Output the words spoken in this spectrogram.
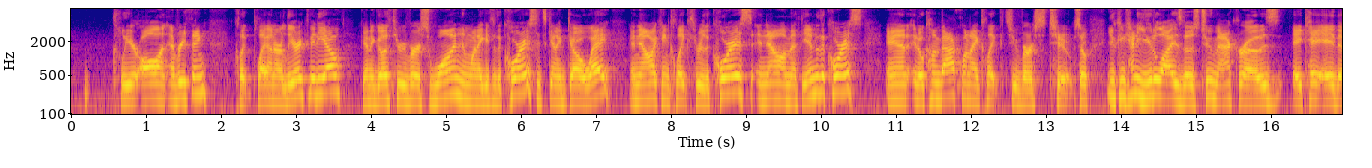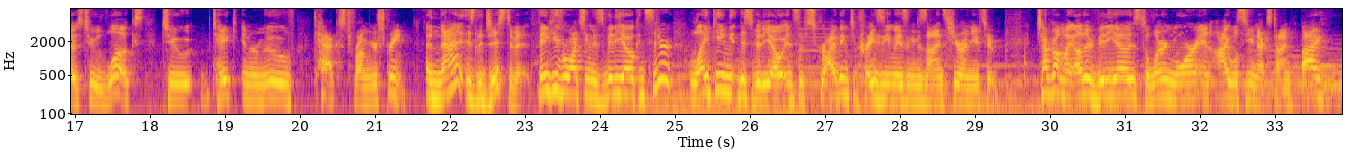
clear all on everything, click play on our lyric video, Gonna go through verse one, and when I get to the chorus, it's gonna go away. And now I can click through the chorus, and now I'm at the end of the chorus, and it'll come back when I click to verse two. So you can kind of utilize those two macros, AKA those two looks, to take and remove text from your screen. And that is the gist of it. Thank you for watching this video. Consider liking this video and subscribing to Crazy Amazing Designs here on YouTube. Check out my other videos to learn more, and I will see you next time. Bye.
